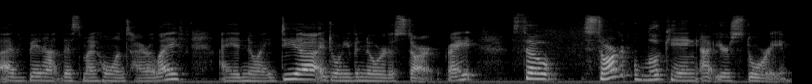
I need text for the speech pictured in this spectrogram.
I've been at this my whole entire life. I had no idea. I don't even know where to start, right? So start looking at your story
